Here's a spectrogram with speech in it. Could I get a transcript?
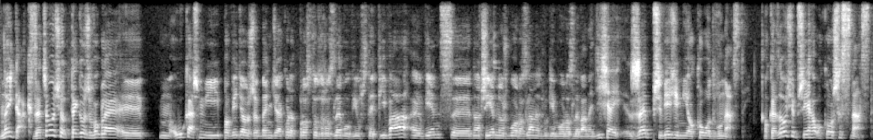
No i tak, zaczęło się od tego, że w ogóle y, Łukasz mi powiedział, że będzie akurat prosto z rozlewu wiózł te piwa, y, więc y, znaczy jedno już było rozlane, drugie było rozlewane dzisiaj, że przywiezie mi około 12. Okazało się, przyjechał około 16.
